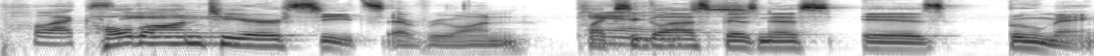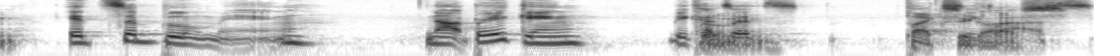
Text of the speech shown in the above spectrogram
Plexi. Hold on to your seats, everyone. Plexiglass And- business is booming. It's a booming, not breaking because Booming. it's plexiglass. Plexiglass.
